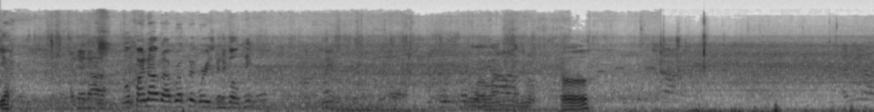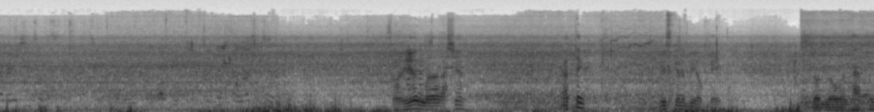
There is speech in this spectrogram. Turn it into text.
Yeah, And then uh, we'll find out uh, real quick where he's gonna go. Okay. Oo. So yun mga ka-share. I think this gonna be okay. Don't know what happened.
